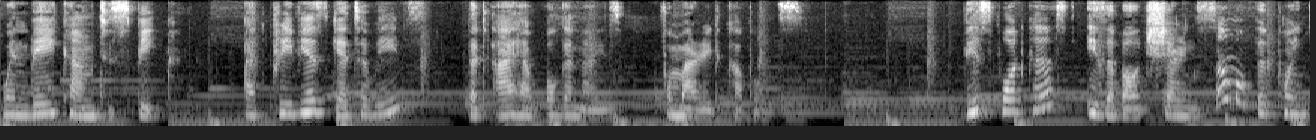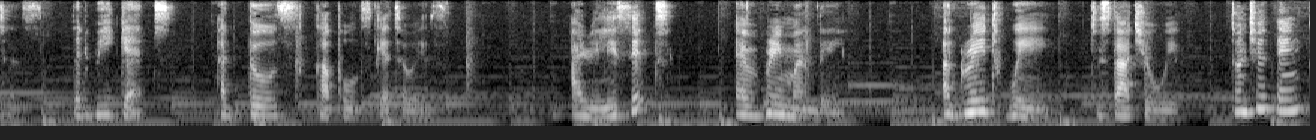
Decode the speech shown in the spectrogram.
when they come to speak at previous getaways that I have organized for married couples. This podcast is about sharing some of the pointers that we get at those couples getaways. I release it every Monday. A great way to start your week, don't you think?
